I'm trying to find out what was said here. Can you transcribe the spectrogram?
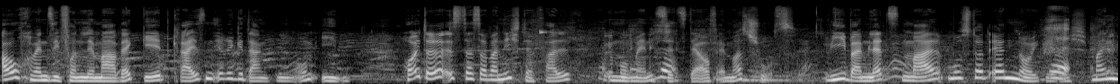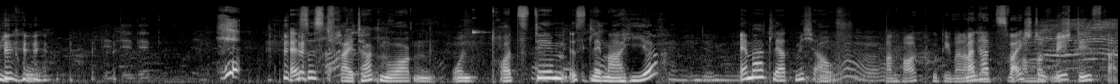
Auch wenn sie von Lemar weggeht, kreisen ihre Gedanken um ihn. Heute ist das aber nicht der Fall. Im Moment sitzt er auf Emmas Schoß. Wie beim letzten Mal mustert er neugierig mein Mikro. Es ist Freitagmorgen und trotzdem ist Lemar hier? Emma klärt mich auf. Man hat zwei Stunden stillfrei.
